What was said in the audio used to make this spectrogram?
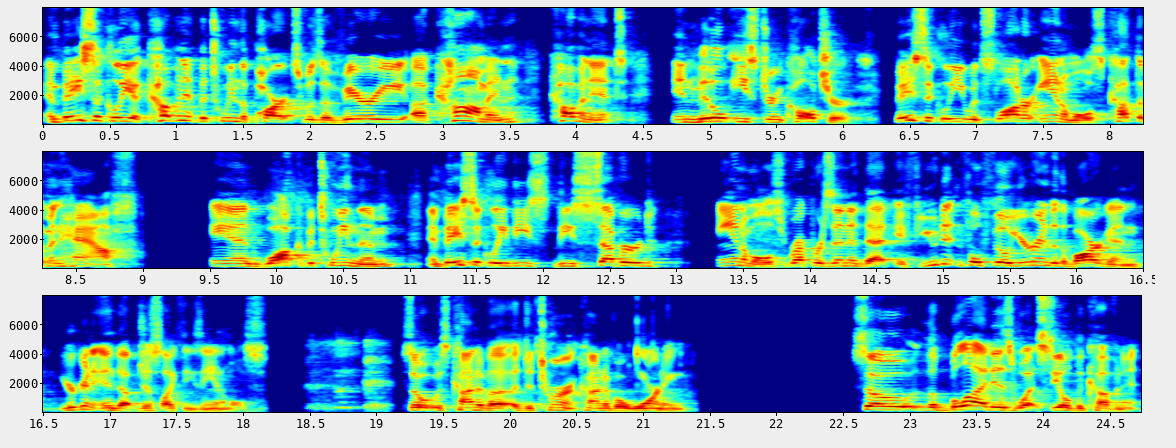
And basically, a covenant between the parts was a very uh, common covenant in Middle Eastern culture. Basically, you would slaughter animals, cut them in half, and walk between them. And basically, these, these severed animals represented that if you didn't fulfill your end of the bargain, you're going to end up just like these animals. So it was kind of a, a, deterrent, kind of a warning. So the blood is what sealed the covenant.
